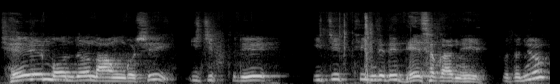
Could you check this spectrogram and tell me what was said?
제일 먼저 나온 것이 이집트리 이집트인들의 내서관이거든요.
